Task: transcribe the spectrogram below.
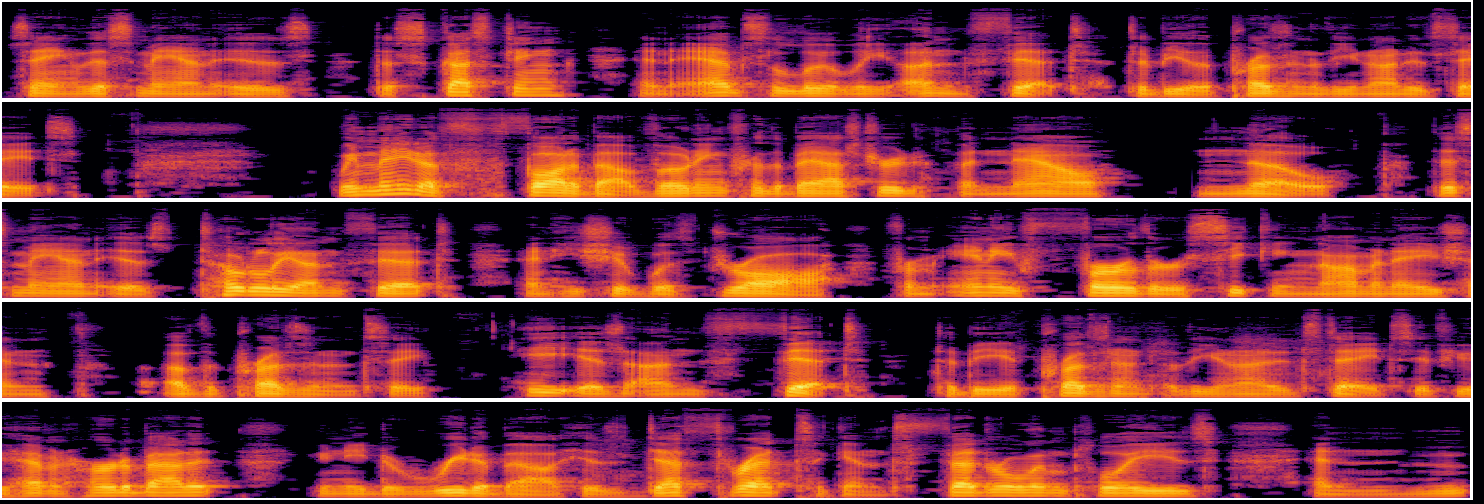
saying this man is disgusting and absolutely unfit to be the President of the United States. We may have thought about voting for the bastard, but now, no. This man is totally unfit and he should withdraw from any further seeking nomination of the presidency. He is unfit to be president of the United States. If you haven't heard about it, you need to read about his death threats against federal employees and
